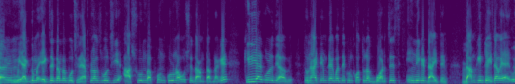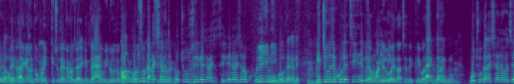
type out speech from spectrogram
আমি একদম এক্সাক্ট দামটা বলছি না অ্যাপ্রক্স বলছি আসুন বা ফোন করুন অবশ্যই দামটা আপনাকে ক্লিয়ার করে দেওয়া হবে। তো আইটেমটা একবার দেখুন কতটা গর্জেস ইউনিক একটা আইটেম দাম কিন্তু এটাও ওই দেখাতে গেলে তো অনেক কিছু দেখানো যায় কিন্তু একটা হ্যাঁ, ভিডিওতে কভার করা প্রচুর কালেকশন আছে প্রচুর সিল্কের কালেকশন সিল্কের কালেকশন খুলেই নি বলতে গেলে। কিছু কিছু খুলেছি যেগুলো এখন trending- wise আছে, দেখতেই পাচ্ছেন। একদম একদম। প্রচুর কালেকশন রয়েছে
